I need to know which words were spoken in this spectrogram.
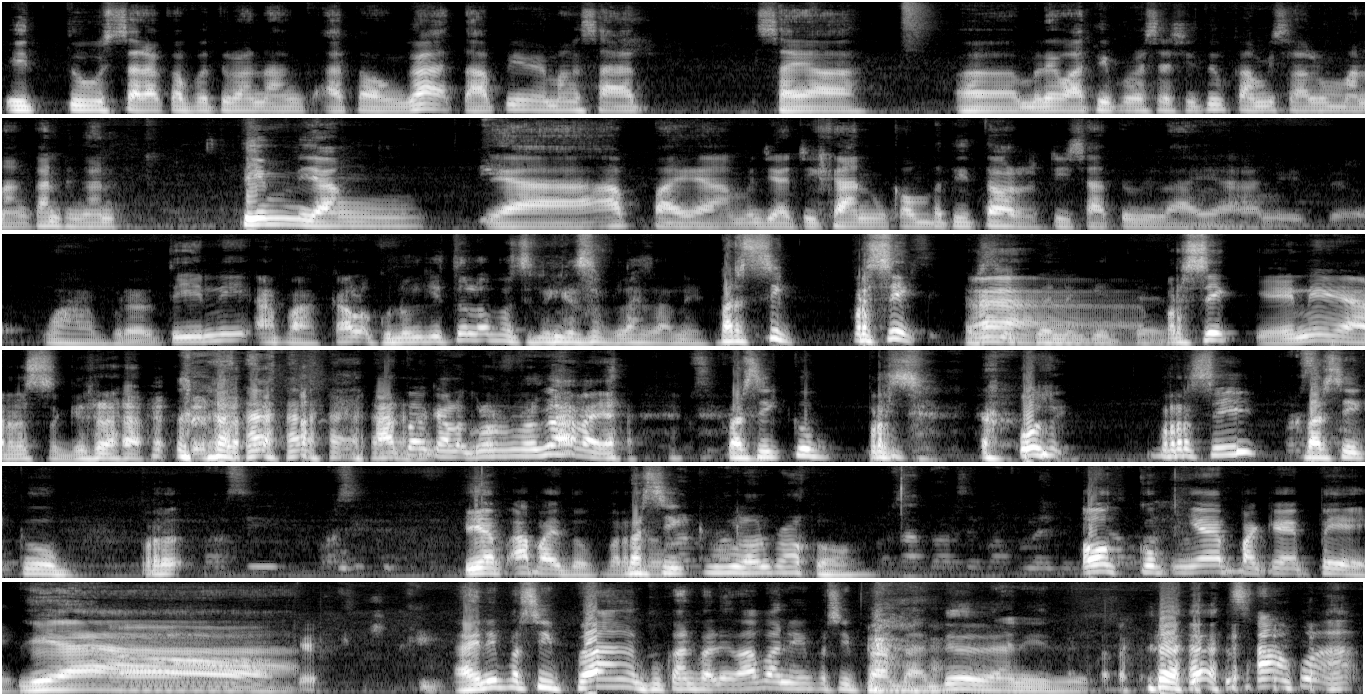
itu secara kebetulan atau enggak, tapi memang saat saya eh, melewati proses itu kami selalu menangkan dengan tim yang ya apa ya menjadikan kompetitor di satu wilayah kan itu. Wah, berarti ini apa? Kalau Gunung Kidul apa jenenge sebelah sana? Persik. Persik. Persik Ah, Gunung Kidul. Persik. Ya ini harus segera. Atau kalau keluar apa ya? Persikup. Persik. Oh, Persi Persikub, per, Persi Iya apa itu? Per- Persiku Kulon Progo. Persatuan. Oh, kupnya pakai P. Iya. Oh, Oke. Nah ini Persiba bukan Balikpapan nih, Persiba Bantul kan itu. Sama.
